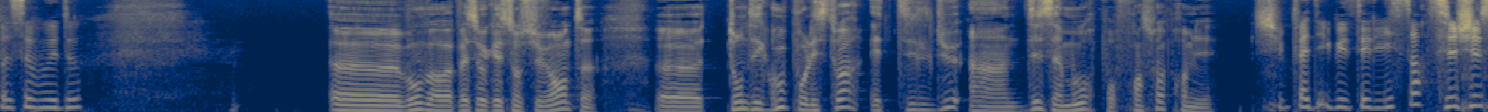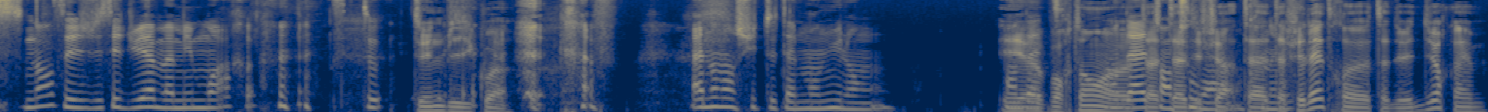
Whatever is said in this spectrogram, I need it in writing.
Grosso modo. Euh, bon, bah, on va passer aux questions suivantes. Euh, ton dégoût pour l'histoire est-il dû à un désamour pour François Ier? Je suis pas dégoûtée de l'histoire. C'est juste, non, c'est dû à ma mémoire. c'est tout. T'es une bille, quoi. Grave. Ah non, non, je suis totalement nulle en. Et date. pourtant, t'as fait lettre, euh, t'as dû être dur quand même.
